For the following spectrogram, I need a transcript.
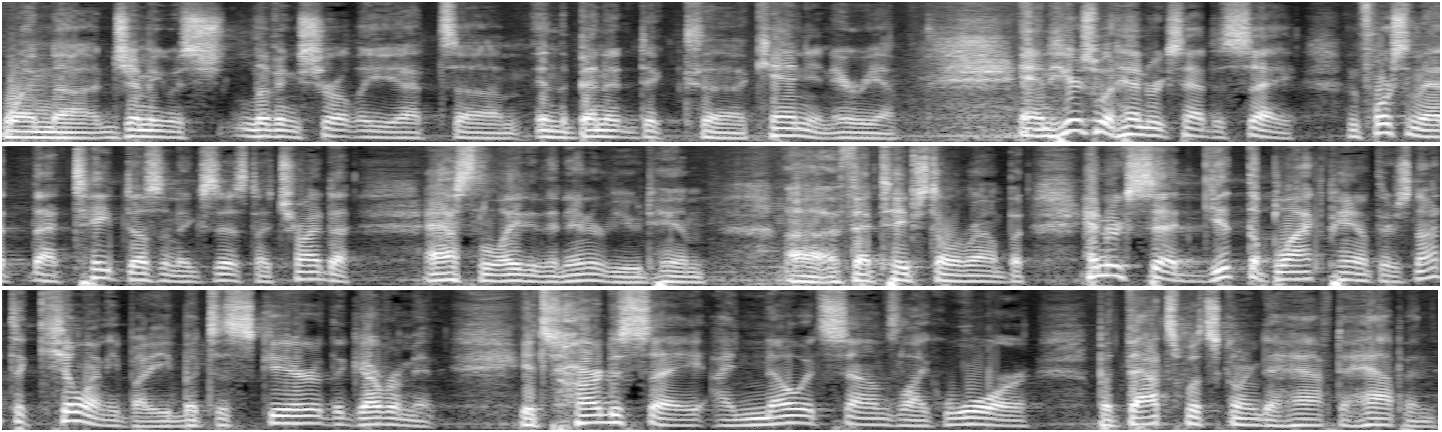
when uh, Jimi was sh- living shortly at um, in the Benedict uh, Canyon area. And here's what Hendrix had to say. Unfortunately, that, that tape doesn't exist. I tried to ask the lady that interviewed him uh, if that tape's still around, but Hendrix said, "Get the Black Panthers not to kill anybody, but to scare the government. It's hard to say. I know it sounds like war, but that's what's going to have to happen.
